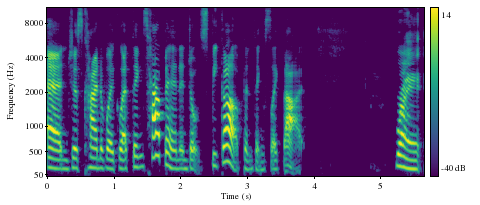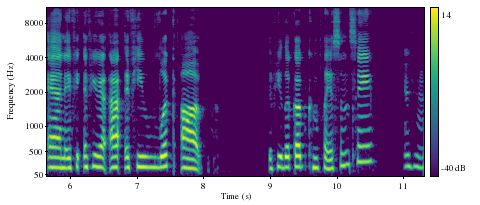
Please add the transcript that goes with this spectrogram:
and just kind of like let things happen and don't speak up and things like that Right. And if if you uh, if you look up if you look up complacency mm-hmm.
